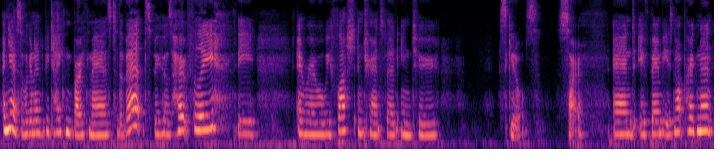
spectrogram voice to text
And yeah, so we're going to be taking both mares to the vets because hopefully the embryo will be flushed and transferred into Skittles. So, and if Bambi is not pregnant,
